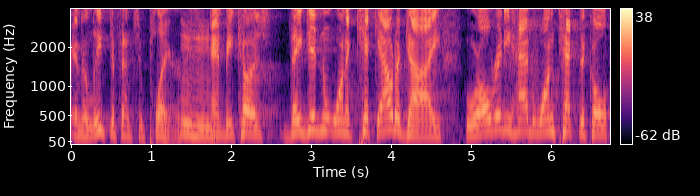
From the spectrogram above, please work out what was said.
an elite defensive player mm-hmm. and because they didn't want to kick out a guy who already had one technical,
